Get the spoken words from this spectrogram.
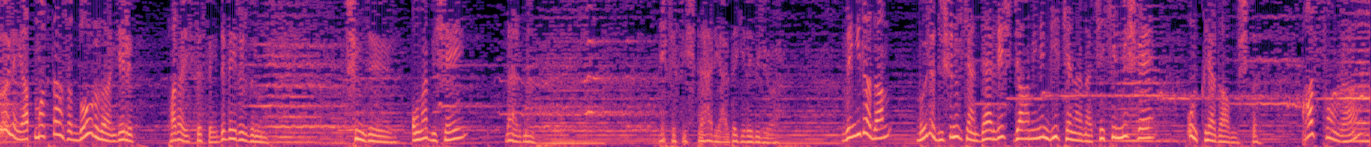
Böyle yapmaktansa doğrudan gelip para isteseydi verirdim. Şimdi ona bir şey vermem. Nefes işte her yerde girebiliyor. Zengin adam böyle düşünürken derviş caminin bir kenarına çekilmiş ve uykuya dalmıştı. Az sonra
